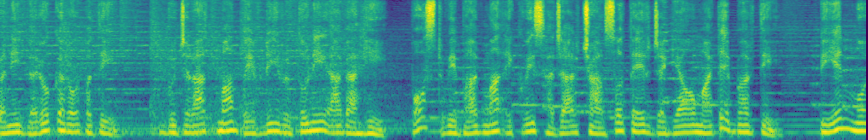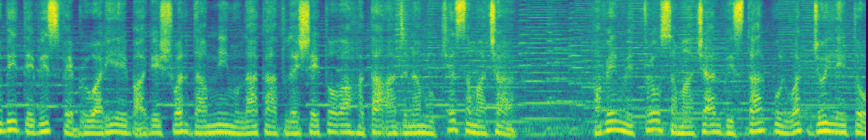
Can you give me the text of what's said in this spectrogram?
બની ગયો કરોડપતિ, ગુજરાતમાં બેવડી ઋતુની આગાહી, પોસ્ટ વિભાગમાં એકવીસ હજાર ચારસો તેર જગ્યાઓ માટે ભરતી. પીએમ મોદી ત્રેવીસ ફેબ્રુઆરીએ બાગેશ્વર ધામની મુલાકાત લેશે તો આ હતા આજના મુખ્ય સમાચાર. હવે મિત્રો સમાચાર વિસ્તારપૂર્વક જોઈએ તો,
